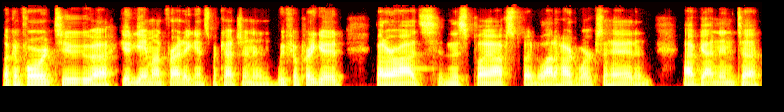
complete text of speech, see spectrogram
looking forward to a good game on Friday against McCutcheon, and we feel pretty good about our odds in this playoffs. But a lot of hard works ahead, and I've gotten into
